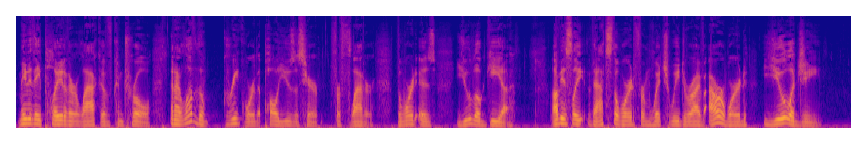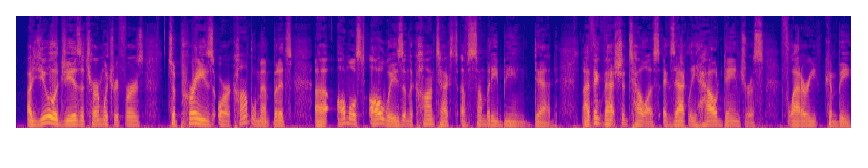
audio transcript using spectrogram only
maybe they play to their lack of control. And I love the Greek word that Paul uses here for flatter. The word is eulogia. Obviously, that's the word from which we derive our word eulogy. A eulogy is a term which refers to praise or a compliment, but it's uh, almost always in the context of somebody being dead. I think that should tell us exactly how dangerous flattery can be.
